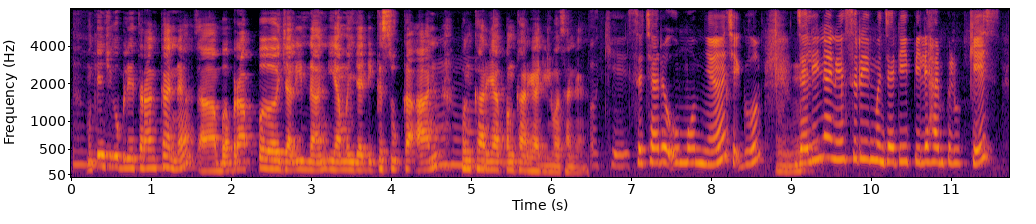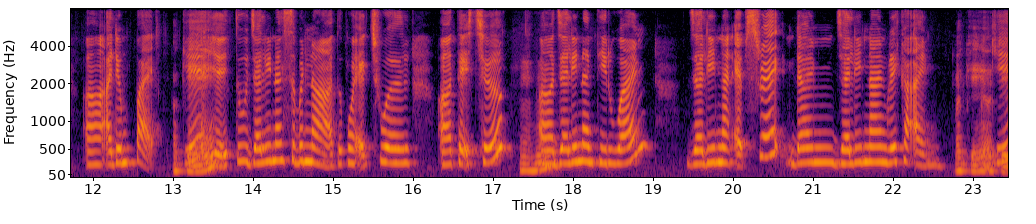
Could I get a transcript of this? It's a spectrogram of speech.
Mungkin cikgu boleh terangkan ya uh, beberapa jalinan yang menjadi kesukaan uh-huh. pengkarya-pengkarya di luar sana. Okey, secara umumnya cikgu, uh-huh. jalinan yang sering menjadi pilihan pelukis uh, ada empat. Okey, okay, iaitu jalinan sebenar ataupun actual uh, texture, uh-huh. uh, jalinan tiruan, jalinan abstrak dan jalinan rekaan. Okey, okey.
